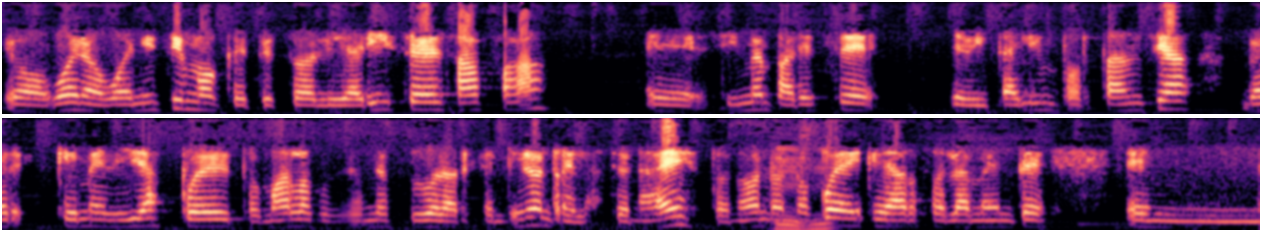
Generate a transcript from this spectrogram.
digo, bueno, buenísimo que te solidarices, AFA, eh, sí me parece de vital importancia ver qué medidas puede tomar la Asociación de Fútbol Argentino en relación a esto, ¿no? No, no puede quedar solamente en,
